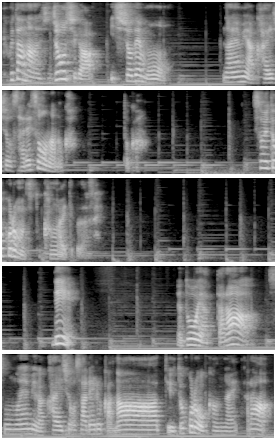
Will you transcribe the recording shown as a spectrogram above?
極端な話、上司が一緒でも悩みは解消されそうなのかとか、そういうところもちょっと考えてください。で、どうやったらその悩みが解消されるかなっていうところを考えたら、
